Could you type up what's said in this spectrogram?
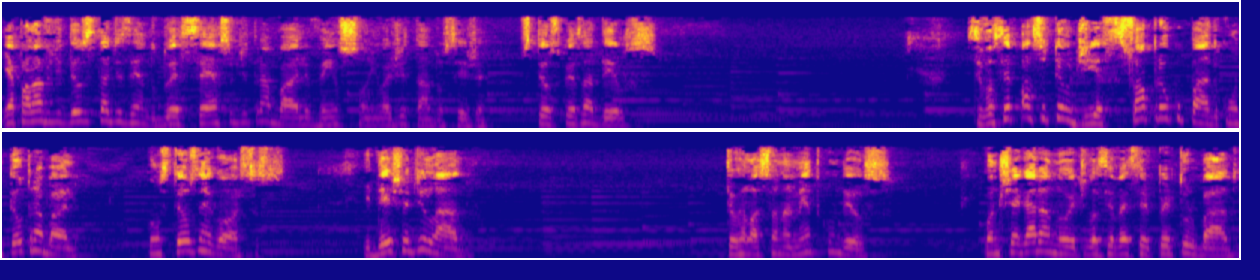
E a palavra de Deus está dizendo: do excesso de trabalho vem o sonho agitado, ou seja, os teus pesadelos. Se você passa o teu dia só preocupado com o teu trabalho, com os teus negócios, e deixa de lado teu relacionamento com Deus, quando chegar a noite você vai ser perturbado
